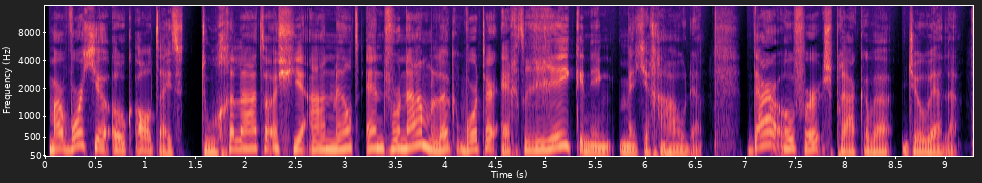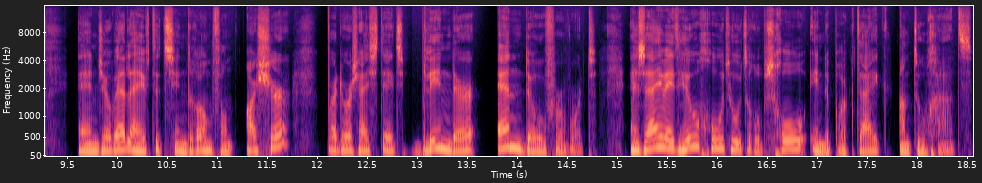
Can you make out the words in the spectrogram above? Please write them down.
Maar word je ook altijd toegelaten als je je aanmeldt? En voornamelijk wordt er echt rekening met je gehouden. Daarover spraken we Joelle. En Joelle heeft het syndroom van Asher, waardoor zij steeds blinder en dover wordt. En zij weet heel goed hoe het er op school in de praktijk aan toe gaat.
